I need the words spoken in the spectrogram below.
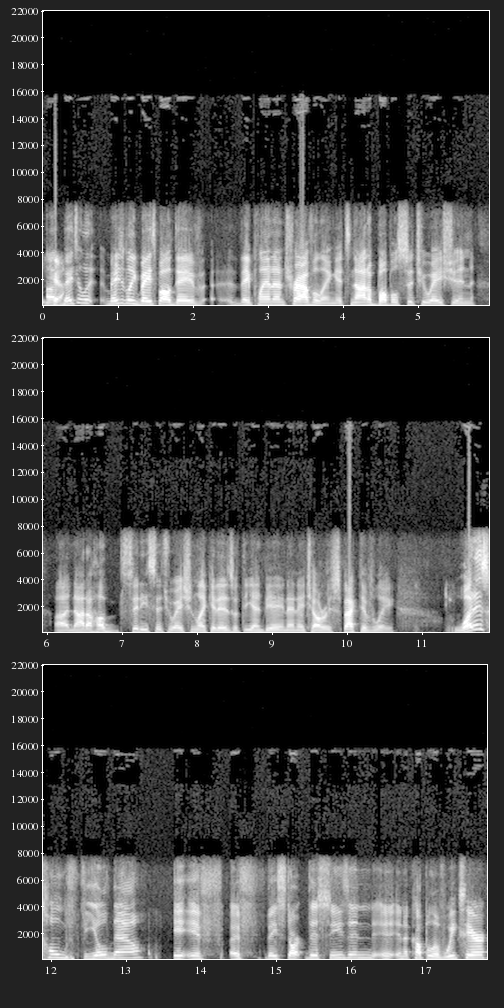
yeah. Major, Major League Baseball, Dave, they plan on traveling. It's not a bubble situation uh, not a hub city situation like it is with the NBA and NHL respectively. What is home field now? If if they start this season in a couple of weeks here,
